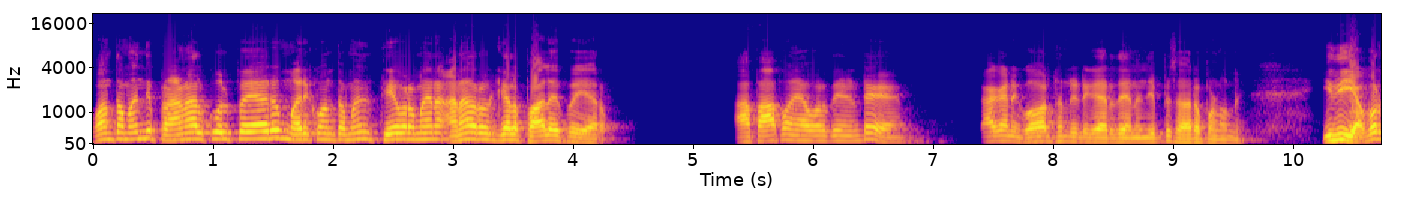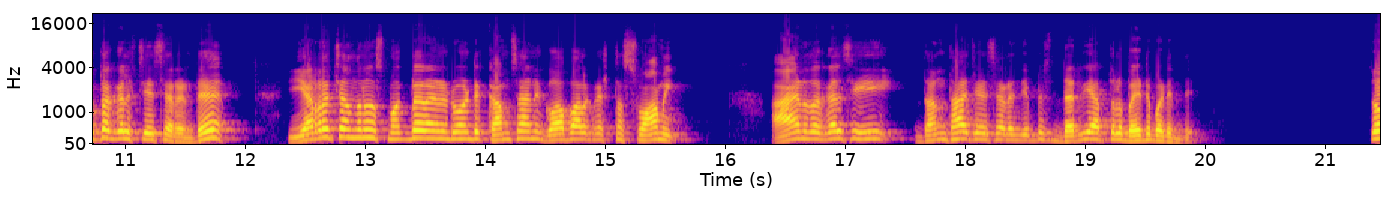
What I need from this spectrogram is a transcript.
కొంతమంది ప్రాణాలు కోల్పోయారు మరికొంతమంది తీవ్రమైన అనారోగ్యాల పాలైపోయారు. ఆ పాపం ఎవరిది అంటే కాగాని గోవర్ధన్ రెడ్డి గారిదే అని చెప్పేసి ఆరోపణలు ఉన్నాయి ఇది ఎవరితో కలిసి చేశారంటే ఎర్రచందనం స్మగ్లర్ అయినటువంటి కంసాని గోపాలకృష్ణ స్వామి. ఆయనతో కలిసి దంతా చేశాడని చెప్పేసి దర్యాప్తులు బయటపడింది. సో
